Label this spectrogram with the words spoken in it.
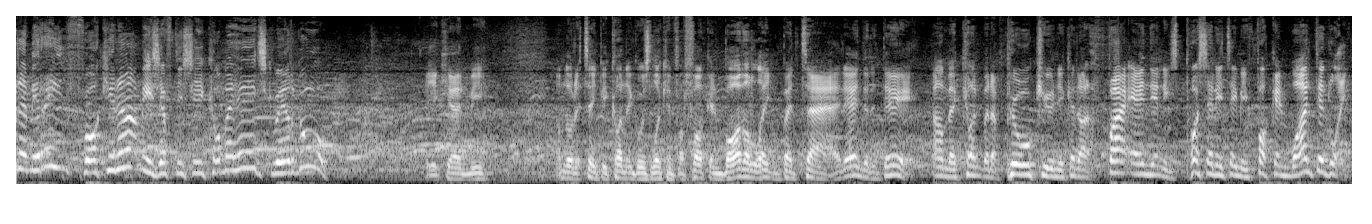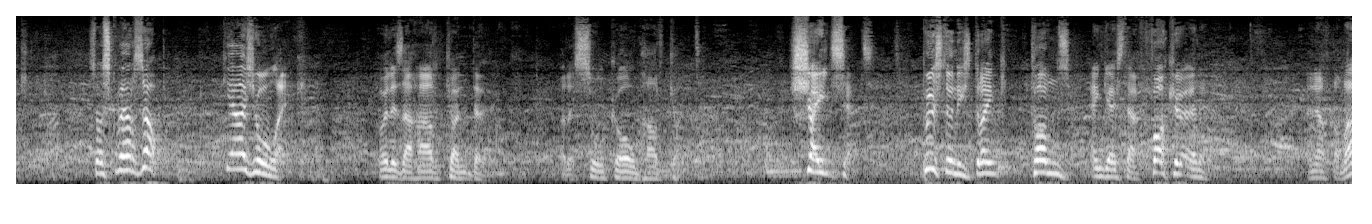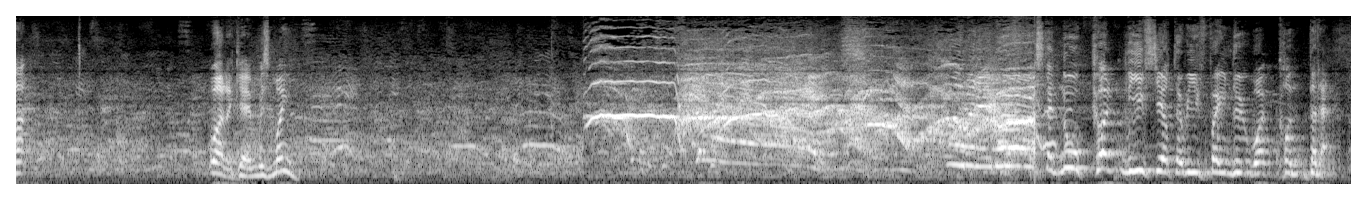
looking at me right fucking at me as if to say, come ahead, square go. Are you kidding me? I'm not the type of cunt that goes looking for fucking bother like, but uh, at the end of the day, I'm a cunt with a pool cue and he could have a fat end in his puss anytime he fucking wanted like. So squares up. Casual like. What does a hard cunt do? Or a so-called hard cunt? Shites it. Puts down his drink, turns, and gets the fuck out of it. And after that, what again was mine. Bastard, no cunt leaves here till we find out what cunt did it.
